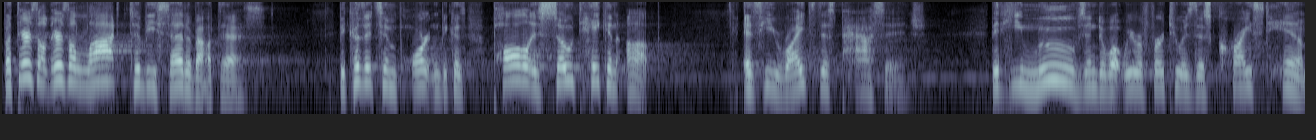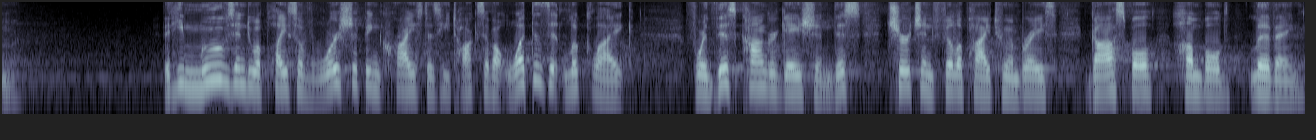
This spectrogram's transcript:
But there's a, there's a lot to be said about this because it's important, because Paul is so taken up as he writes this passage that he moves into what we refer to as this Christ hymn. That he moves into a place of worshiping Christ as he talks about what does it look like for this congregation, this church in Philippi to embrace gospel humbled living.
